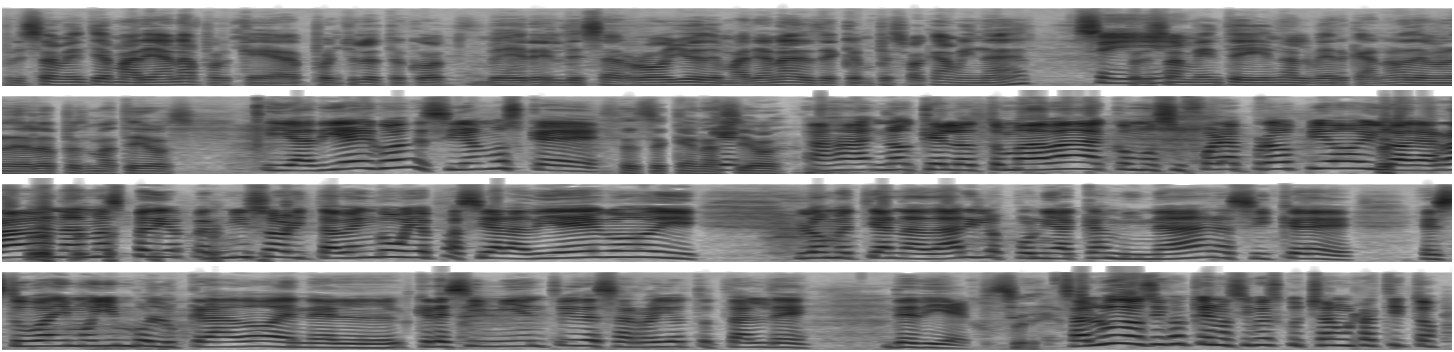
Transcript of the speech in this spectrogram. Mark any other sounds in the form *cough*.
precisamente a Mariana, porque a Poncho le tocó ver el desarrollo de Mariana desde que empezó a caminar, Sí. precisamente ahí en la alberca, ¿no? De, de López Mateos, Y a Diego decíamos que, desde que que- nació. ajá, no, que lo tomaba como si fuera propio y lo agarraba, nada más pedía permiso, ahorita vengo, voy a pasear a Diego y lo metía a nadar y lo ponía a caminar, así que estuvo ahí muy involucrado en el crecimiento y desarrollo total de, de Diego. Sí. Saludos, dijo que nos iba a escuchar un ratito.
